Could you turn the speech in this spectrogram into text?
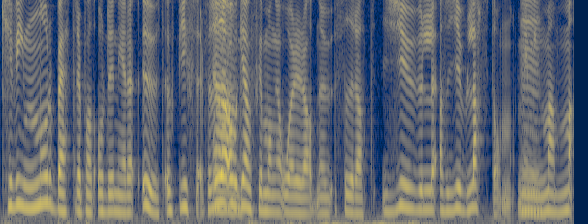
kvinnor bättre på att ordinera ut uppgifter. För vi har ganska många år i rad nu firat jul, alltså julafton med Mm. min mamma.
